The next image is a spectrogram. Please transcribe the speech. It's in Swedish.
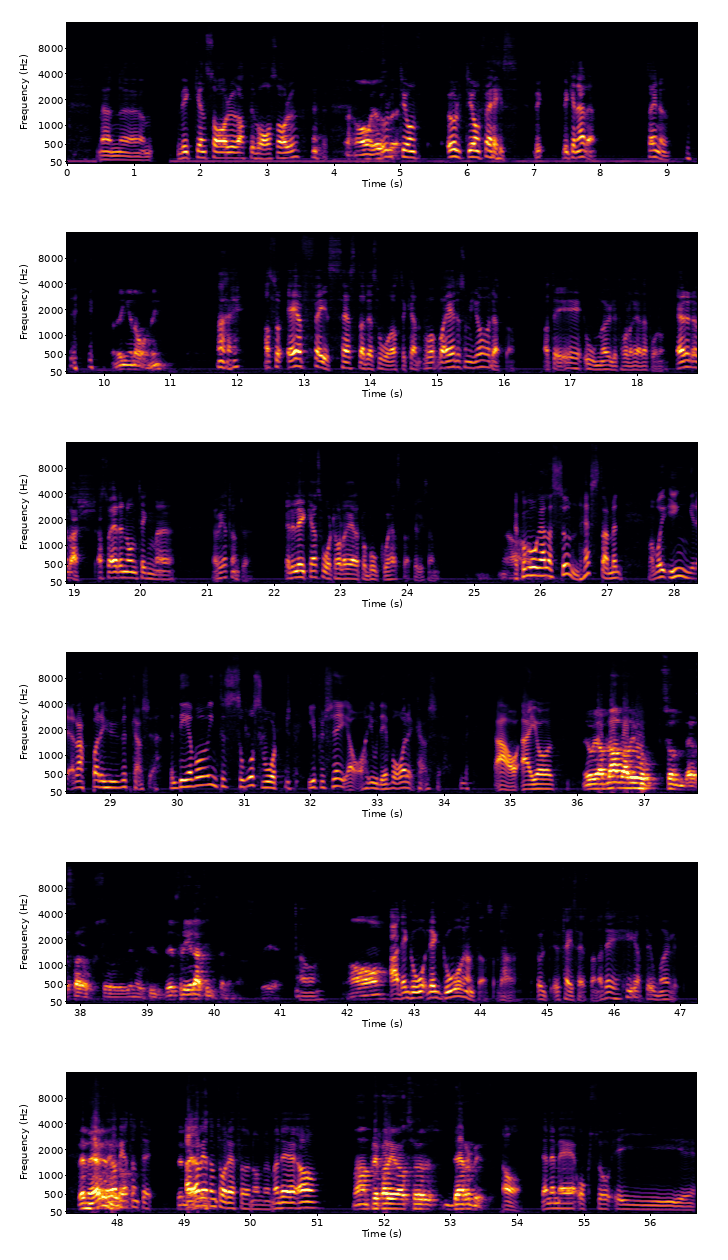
men eh, vilken sa du att det var sa du? Ja, just det. Ultion, Ultion Face. Vil, vilken är det? Säg nu. Jag har ingen aning. Nej. Alltså är Face hästar det svåraste kan... Vad, vad är det som gör detta? Att det är omöjligt att hålla reda på dem? Är det det värsta? Alltså är det någonting med... Jag vet inte. Är det lika svårt att hålla reda på Boko-hästar till exempel? Jag kommer ihåg alla sundhästar, men man var ju yngre, rappare i huvudet kanske. Men det var inte så svårt i och för sig. Ja, jo det var det kanske. Men, ja, jag... Jo, jag blandade ihop sundhästar också vid, något till, vid flera tillfällen. Alltså. Det, Ja. ja. Ja, det går, det går inte alltså det här. Face-hästarna. Det är helt omöjligt. Vem är det nu Jag då? vet inte. Ja, jag vet inte vad det är för någon. Men det är, ja. Men han prepareras för derbyt. Ja. Den är med också i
